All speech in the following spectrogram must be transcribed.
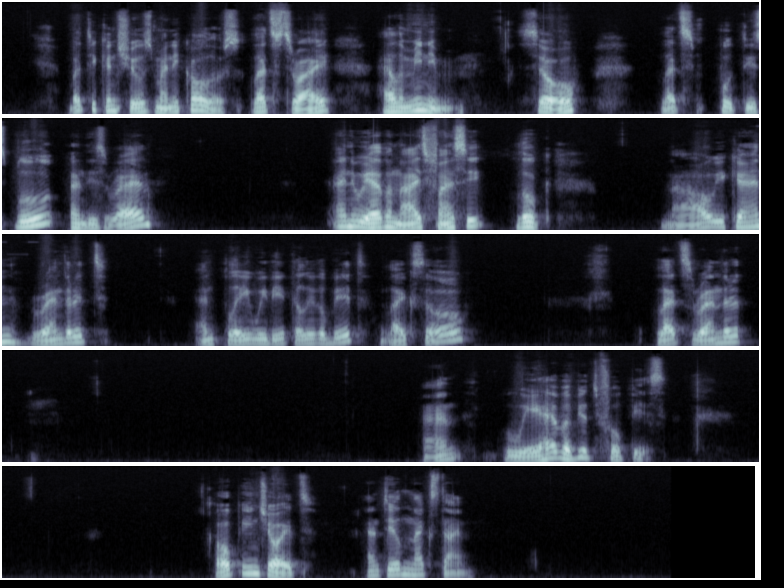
But you can choose many colors. Let's try aluminum. So let's put this blue and this red and we have a nice fancy look. Now you can render it and play with it a little bit like so let's render it and we have a beautiful piece hope you enjoyed. Until next time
